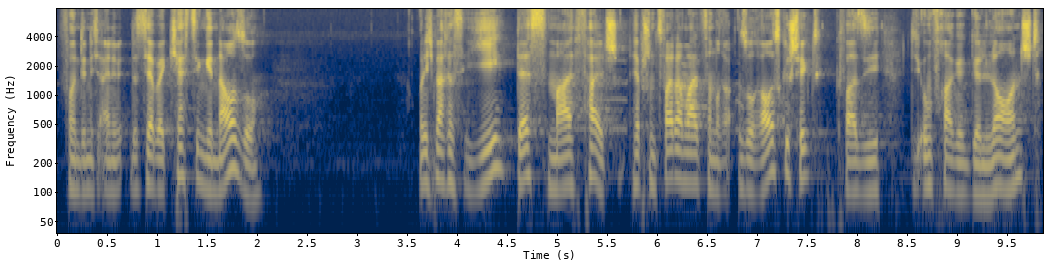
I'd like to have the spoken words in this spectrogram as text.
von denen ich eine, das ist ja bei Casting genauso. Und ich mache es jedes Mal falsch. Ich habe schon zwei, drei Mal dann so rausgeschickt, quasi die Umfrage gelauncht.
